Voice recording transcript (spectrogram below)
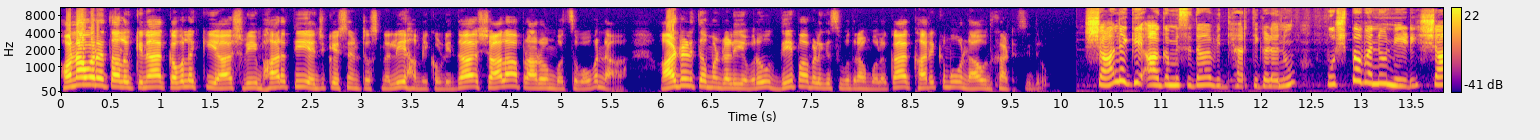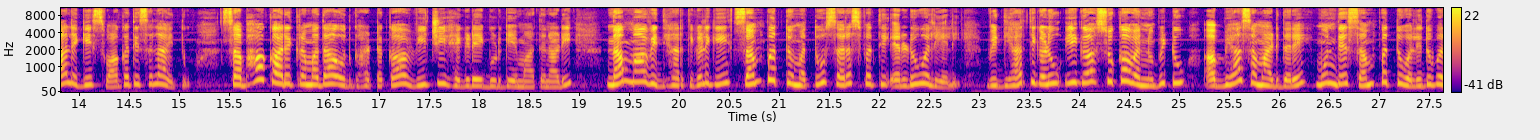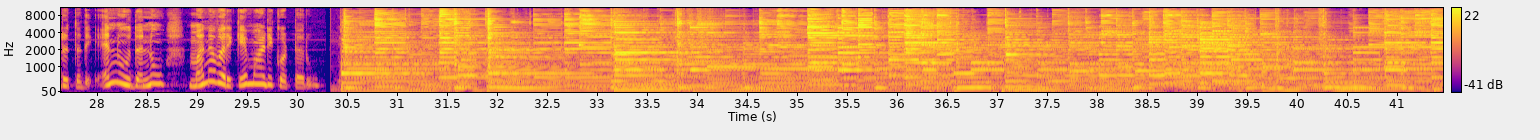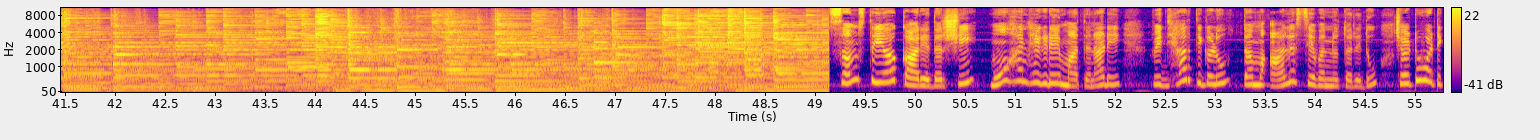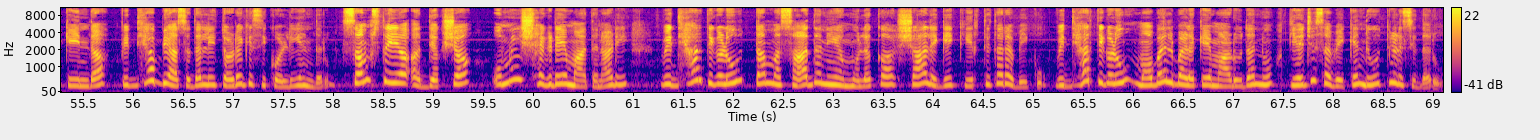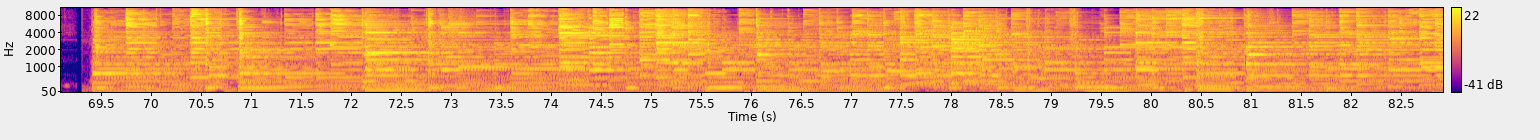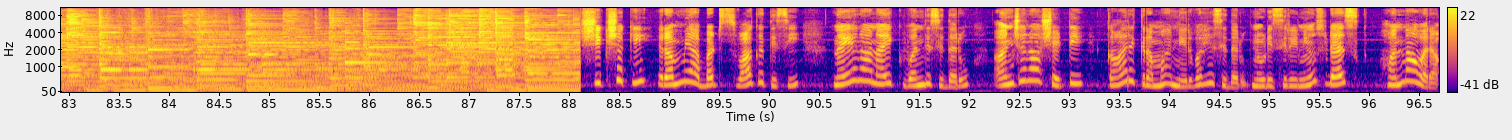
ಹೊನ್ನಾವರ ತಾಲೂಕಿನ ಕವಲಕ್ಕಿಯ ಶ್ರೀ ಭಾರತಿ ಎಜುಕೇಷನ್ ಟ್ರಸ್ಟ್ನಲ್ಲಿ ಹಮ್ಮಿಕೊಂಡಿದ್ದ ಶಾಲಾ ಪ್ರಾರಂಭೋತ್ಸವವನ್ನು ಆಡಳಿತ ಮಂಡಳಿಯವರು ದೀಪ ಬೆಳಗಿಸುವುದರ ಮೂಲಕ ಕಾರ್ಯಕ್ರಮವನ್ನು ಉದ್ಘಾಟಿಸಿದರು. ಶಾಲೆಗೆ ಆಗಮಿಸಿದ ವಿದ್ಯಾರ್ಥಿಗಳನ್ನು ಪುಷ್ಪವನ್ನು ನೀಡಿ ಶಾಲೆಗೆ ಸ್ವಾಗತಿಸಲಾಯಿತು. ಸಭಾ ಕಾರ್ಯಕ್ರಮದ ಉದ್ಘಾಟಕ ವಿಜಿ ಹೆಗಡೆ ಗುಡ್ಗೆ ಮಾತನಾಡಿ, ನಮ್ಮ ವಿದ್ಯಾರ್ಥಿಗಳಿಗೆ ಸಂಪತ್ತು ಮತ್ತು ಸರಸ್ವತಿ ಎರಡೂ ಒಲಿಯಲಿ ವಿದ್ಯಾರ್ಥಿಗಳು ಈಗ ಸುಖವನ್ನು ಬಿಟ್ಟು ಅಭ್ಯಾಸ ಮಾಡಿದರೆ ಮುಂದೆ ಸಂಪತ್ತು ಒಲಿದು ಬರುತ್ತದೆ ಎನ್ನುವುದನ್ನು ಮನವರಿಕೆ ಮಾಡಿಕೊಟ್ಟರು. ಸಂಸ್ಥೆಯ ಕಾರ್ಯದರ್ಶಿ ಮೋಹನ್ ಹೆಗಡೆ ಮಾತನಾಡಿ, ವಿದ್ಯಾರ್ಥಿಗಳು ತಮ್ಮ ಆಲಸ್ಯವನ್ನು ತೊರೆದು ಚಟುವಟಿಕೆಯಿಂದ ವಿದ್ಯಾಭ್ಯಾಸದಲ್ಲಿ ತೊಡಗಿಸಿಕೊಳ್ಳಿ ಎಂದರು. ಸಂಸ್ಥೆಯ ಅಧ್ಯಕ್ಷ ಉಮೇಶ್ ಹೆಗಡೆ ಮಾತನಾಡಿ, ವಿದ್ಯಾರ್ಥಿಗಳು ತಮ್ಮ ಸಾಧನೆಯ ಮೂಲಕ ಶಾಲೆಗೆ ಕೀರ್ತಿ ತರಬೇಕು. ವಿದ್ಯಾರ್ಥಿಗಳು ಮೊಬೈಲ್ ಬಳಕೆ ಮಾಡುವುದನ್ನು ತ್ಯಜಿಸಬೇಕೆಂದು ತಿಳಿಸಿದರು. ಶಿಕ್ಷಕಿ ರಮ್ಯಾ ಭಟ್ ಸ್ವಾಗತಿಸಿ ನಯನಾ ನಾಯ್ಕ್ ವಂದಿಸಿದರು. ಅಂಜನಾ ಶೆಟ್ಟಿ ಕಾರ್ಯಕ್ರಮ ನಿರ್ವಹಿಸಿದರು. Nudisiri news desk Honnavar.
